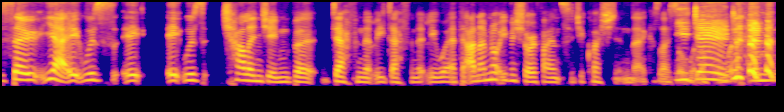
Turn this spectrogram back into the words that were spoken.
so yeah it was it it was challenging, but definitely, definitely worth it. And I'm not even sure if I answered your question there because I you did. and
